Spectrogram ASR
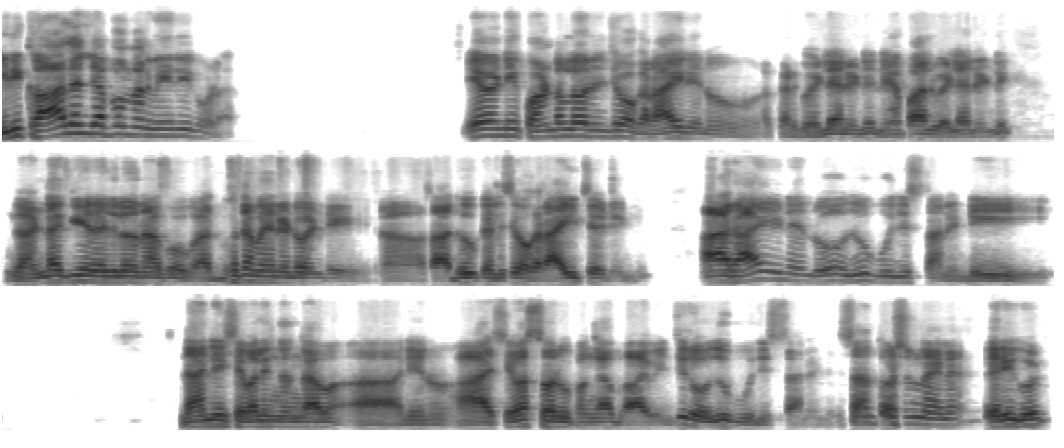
ఇది కాదని చెప్పం మనం ఏది కూడా. ఏమండి? కొండల్లో నుంచి ఒక రాయి నేను అక్కడికి వెళ్ళానండి నేపాల్ వెళ్ళానండి. గండకి నదిలో నాకు ఒక అద్భుతమైనటువంటి సాధువు కలిసి ఒక రాయి ఇచ్చాడండి. ఆ రాయి నేను రోజు పూజిస్తానండి. దాన్ని శివలింగంగా నేను ఆ శివస్వరూపంగా భావించి రోజు పూజిస్తానండి. సంతోషం నాయన వెరీ గుడ్.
